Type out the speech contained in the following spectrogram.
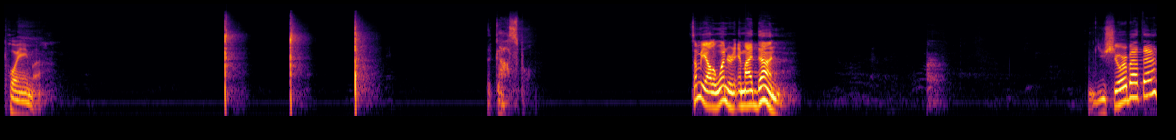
Poema. The gospel. Some of y'all are wondering, am I done? You sure about that?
